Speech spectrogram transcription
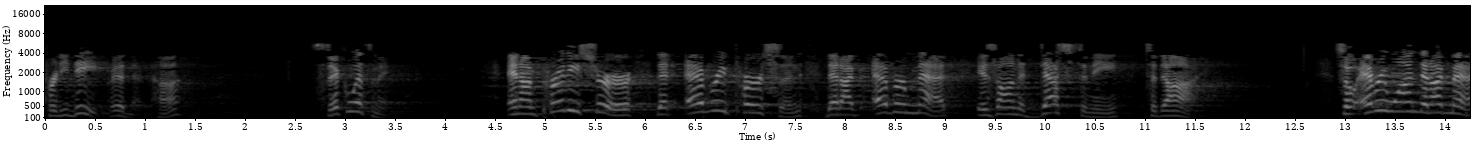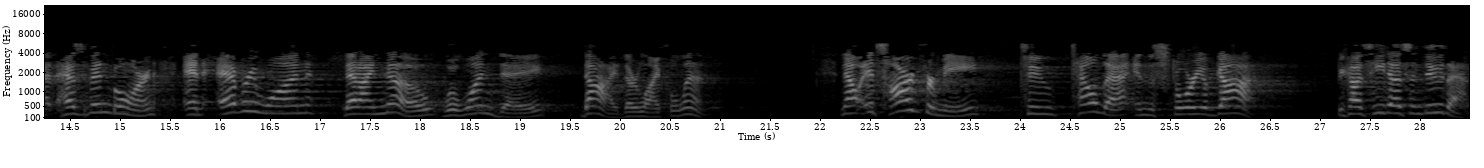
Pretty deep, isn't it, huh? Stick with me. And I'm pretty sure that every person that I've ever met is on a destiny to die. So everyone that I've met has been born, and everyone that I know will one day die. Their life will end. Now, it's hard for me to tell that in the story of God because He doesn't do that.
